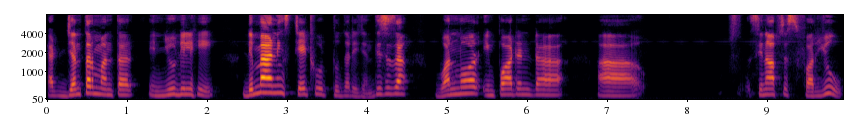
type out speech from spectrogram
at Jantar Mantar in New Delhi demanding statehood to the region. This is a one more important uh, uh, synopsis for you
